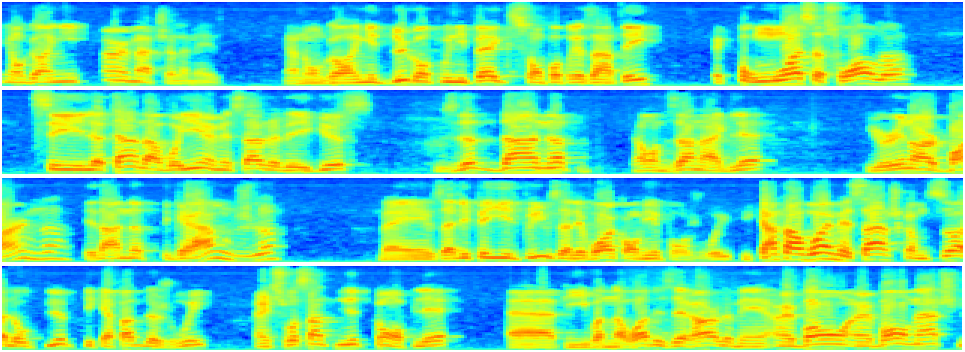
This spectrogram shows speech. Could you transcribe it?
ils ont gagné un match à la maison. Ils en ont gagné deux contre Winnipeg qui ne se sont pas présentés. Fait que pour moi, ce soir-là, c'est le temps d'envoyer un message à Vegas vous êtes dans notre, on dit en anglais, you're in our barn, t'es dans notre grange, là, ben, vous allez payer le prix, vous allez voir combien pour jouer. Puis quand tu envoies un message comme ça à l'autre club, tu es capable de jouer un 60 minutes complet, euh, puis il va en avoir des erreurs, là, mais un bon, un bon match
